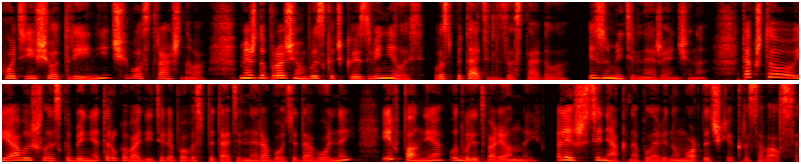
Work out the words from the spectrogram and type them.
Хоть еще три, ничего страшного. Между прочим, выскочка извинилась, воспитатель заставила. Изумительная женщина. Так что я вышла из кабинета руководителя по воспитательной работе довольной и вполне удовлетворенной. Лишь синяк наполовину мордочки красовался.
